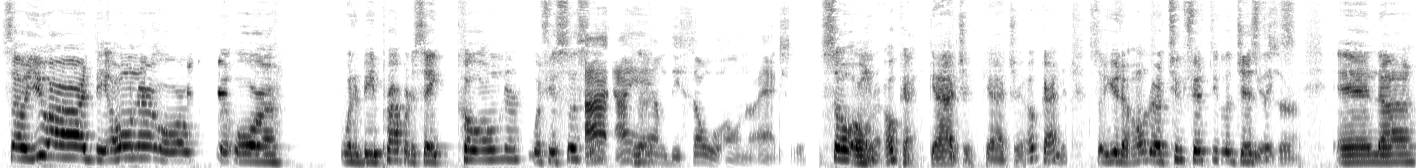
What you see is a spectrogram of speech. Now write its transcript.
So you are the owner, or or would it be proper to say co-owner with your sister? i i that- am the sole owner actually Sole owner. Okay. Gotcha. Gotcha. Okay. Yeah. So you're the owner of 250 yes Logistics. sir And uh,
